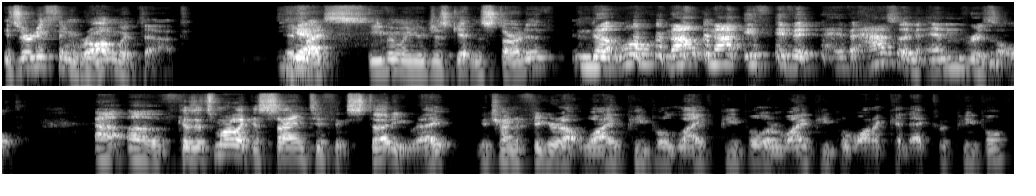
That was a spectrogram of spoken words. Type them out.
Is there anything wrong with that? If, like, yes Even when you're just getting started? no well not not if, if it if it has an end result uh, of Because it's more like a scientific study, right? You're trying to figure out why people like people or why people want to connect with people.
